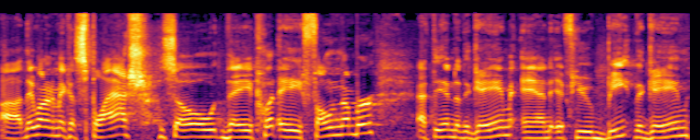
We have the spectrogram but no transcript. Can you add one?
uh, they wanted to make a splash, so they put a phone number at the end of the game, and if you beat the game,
